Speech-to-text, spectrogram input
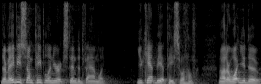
there may be some people in your extended family, you can't be at peace with them, no matter what you do.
